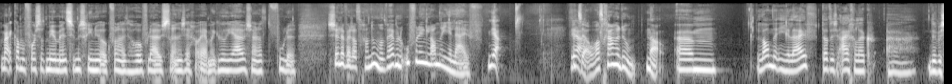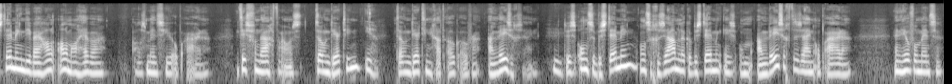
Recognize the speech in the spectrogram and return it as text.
Maar ik kan me voorstellen dat meer mensen misschien nu ook vanuit het hoofd luisteren en zeggen: Oh ja, maar ik wil juist naar dat voelen. Zullen we dat gaan doen? Want we hebben een oefening landen in je lijf. Ja. Vertel, wat gaan we doen? Nou, um, landen in je lijf, dat is eigenlijk uh, de bestemming die wij allemaal hebben als mensen hier op aarde. Het is vandaag trouwens toon 13. Ja. Toon 13 gaat ook over aanwezig zijn. Hm. Dus onze bestemming, onze gezamenlijke bestemming is om aanwezig te zijn op aarde. En heel veel mensen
